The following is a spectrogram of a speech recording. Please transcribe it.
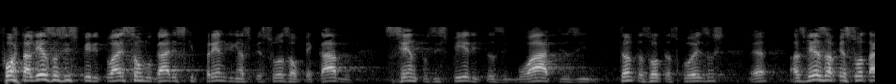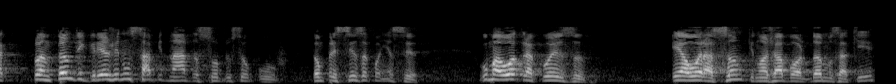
Fortalezas espirituais são lugares que prendem as pessoas ao pecado, centros espíritas e boates e tantas outras coisas. Né? Às vezes a pessoa está plantando igreja e não sabe nada sobre o seu povo. Então precisa conhecer. Uma outra coisa é a oração, que nós já abordamos aqui.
